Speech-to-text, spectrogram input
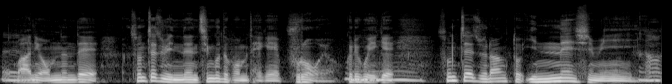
네. 많이 없는데 손재주 있는 친구들 보면 되게 부러워요. 그리고 음. 이게 손재주랑 또 인내심이 아,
